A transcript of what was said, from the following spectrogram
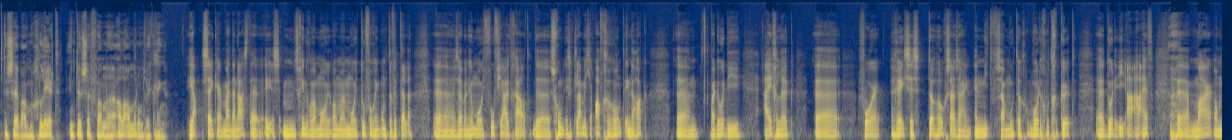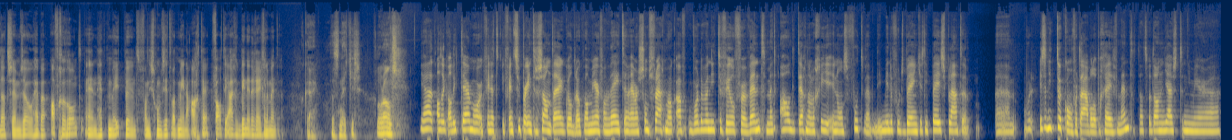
Dus ze hebben ook nog geleerd intussen van uh, alle andere ontwikkelingen. Ja, zeker. Maar daarnaast uh, is misschien nog wel mooi om een mooie toevoeging om te vertellen. Uh, ze hebben een heel mooi foefje uitgehaald. De schoen is een klein beetje afgerond in de hak. Um, waardoor die eigenlijk uh, voor races te hoog zou zijn. En niet zou moeten worden goedgekeurd door de IAAF. maar omdat ze hem zo hebben afgerond en het meetpunt van die schoen zit wat meer naar achter, valt hij eigenlijk binnen de reglementen. Oké, okay, dat is netjes. Florence. Ja, als ik al die termen hoor, ik vind het, ik vind het super interessant. Hè? Ik wil er ook wel meer van weten. Maar soms vraag ik me ook af, worden we niet te veel verwend met al die technologieën in onze voet? We hebben die middenvoetsbeentjes, die peesplaten. Um, is het niet te comfortabel op een gegeven moment? Dat we dan juist niet meer uh,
